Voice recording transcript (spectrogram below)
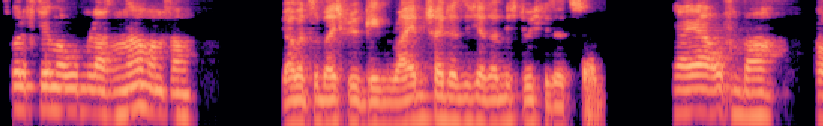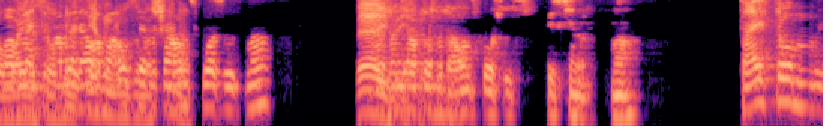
zwölf Stürmer oben lassen, ne, am Anfang. Ja, aber zum Beispiel gegen Ryan scheint er sich ja dann nicht durchgesetzt zu haben. Ja, ja, offenbar. Aber war vielleicht, ist auch war vielleicht auch, aber auch der. Vertrauensvorschuss, ne? Ja, ich, Wahrscheinlich ich, auch der Vertrauensvorschuss, bisschen. Ne? Das heißt, um,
